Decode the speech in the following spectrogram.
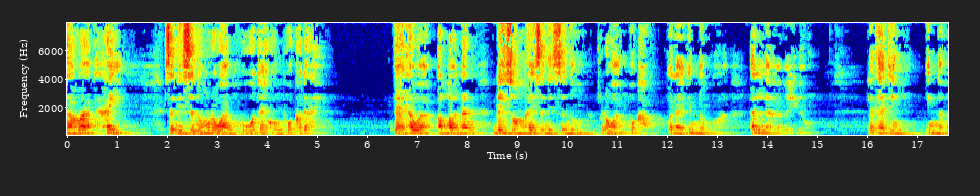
สามารถให้ สนิทสนมระหว่างหัวใจของพวกเขาได้ แต่ถ้าว่าอัลลอฮ์นั้นได้ทรงให้สนิทสนมระหว่างพวกเขาว่าลากินนอลลอฮ์อัลลอฮ์บนเราและแท้จริงอินนะฮู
